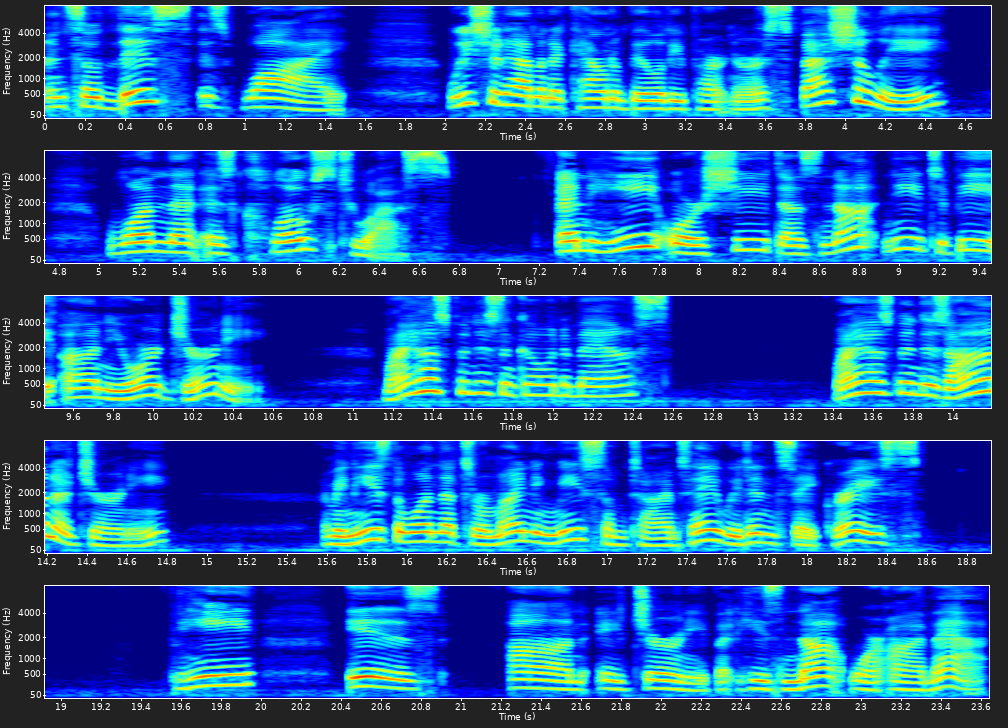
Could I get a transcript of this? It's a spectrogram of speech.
And so, this is why we should have an accountability partner, especially one that is close to us and he or she does not need to be on your journey. My husband isn't going to Mass. My husband is on a journey. I mean, he's the one that's reminding me sometimes, hey, we didn't say grace. He is on a journey, but he's not where I'm at.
